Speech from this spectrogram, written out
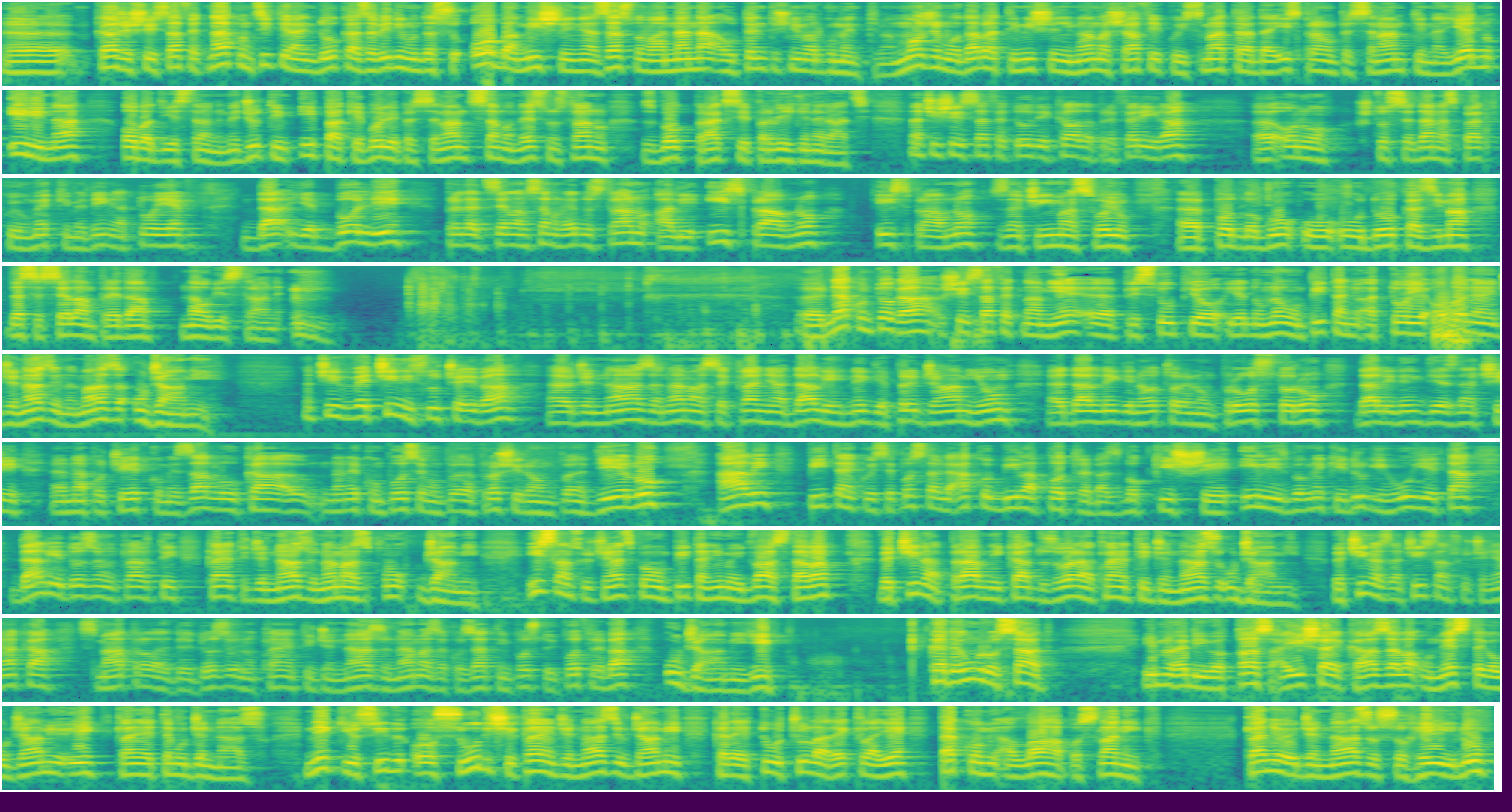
E, kaže Šisafet, nakon citiranja dokaza vidimo da su oba mišljenja zasnovana na autentičnim argumentima. Možemo odabrati mišljenje mama Šafije koji smatra da je ispravno preselamiti na jednu ili na oba dvije strane. Međutim, ipak je bolje preselamiti samo na desnu stranu zbog praksije prvih generacija. Znači Šisafet ovdje kao da preferira e, ono što se danas praktikuje u Mekke Medini, a to je da je bolje preselamiti predati selam samo na jednu stranu, ali je ispravno, ispravno, znači ima svoju e, podlogu u, u dokazima da se selam preda na obje strane. E, nakon toga Šisafet nam je e, pristupio jednom novom pitanju, a to je obavljanje dženaze namaza u džamiji. Znači većini slučajeva e, dženaza nama se klanja da li negdje pred džamijom, e, da li negdje na otvorenom prostoru, da li negdje znači e, na početku mezarluka, na nekom posebnom proširom dijelu, ali pitanje koji se postavlja ako bila potreba zbog kiše ili zbog nekih drugih uvjeta, da li je dozvoljeno klanjati, klanjati dženazu namaz u džamiji. Islamski učenjaci po ovom pitanju imaju dva stava. Većina pravnika dozvoljena klanjati dženazu u džamiji. Većina znači islamski učenjaka smatrala da je dozvoljeno klanjati klanjati dženazu namaz ako zatim postoji potreba u džamiji. Kada je umro sad, Ibnu Ebi Vakas, a iša je kazala, uneste ga u džamiju i klanjajte mu dženazu. Neki osudiši klanjati dženazi u džamiji, kada je tu čula, rekla je, tako mi Allaha poslanik. Klanjao je dženazu Suhejlu,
